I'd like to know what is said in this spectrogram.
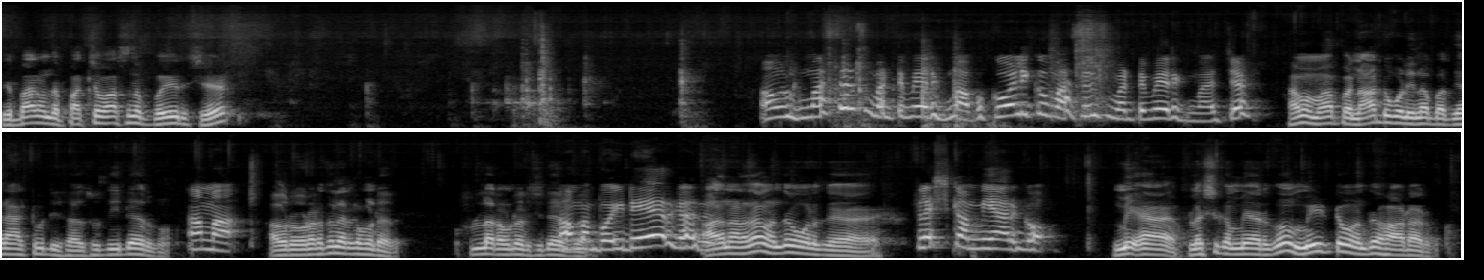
இது பாருங்க இந்த பச்சை வாசனை போயிருச்சு. அவங்களுக்கு மசில்ஸ் மட்டுமே இருக்குமா? அப்ப கோழிக்கும் மசில்ஸ் மட்டுமே இருக்குமா செஃப்? ஆமாம்மா இப்போ நாட்டுக்கோழிலாம் பார்த்தீங்கன்னா ஆக்டிவிட்டிஸ் அது சுற்றிட்டே இருக்கும். ஆமா. அவர் ஒரு இடத்துல இருக்க மாட்டார். ஃபுல்லாக ரவுண்ட் அடிச்சுட்டே ஆமா இருக்கும் போயிட்டே இருக்காது. அதனால தான் வந்து உங்களுக்கு ஃப்ளஷ் கம்மியா இருக்கும். மீ ஃப்ளஷ் கம்மியாக இருக்கும். மீட்டும் வந்து ஹார்டாக இருக்கும்.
